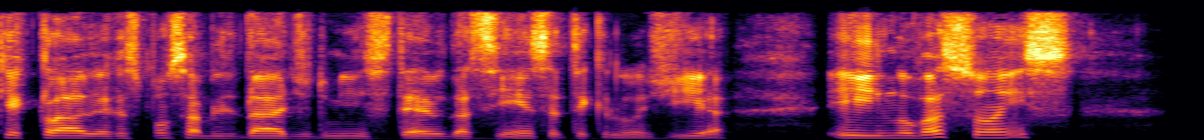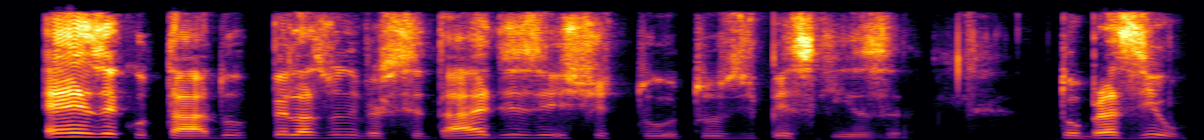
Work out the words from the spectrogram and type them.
que é claro, é responsabilidade do Ministério da Ciência, Tecnologia e Inovações, é executado pelas universidades e institutos de pesquisa do Brasil,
